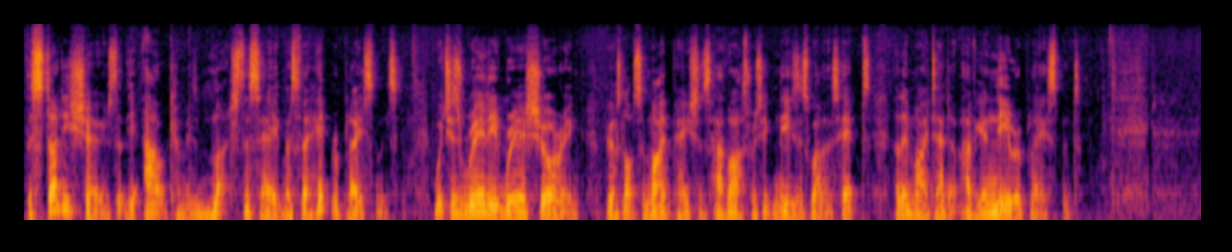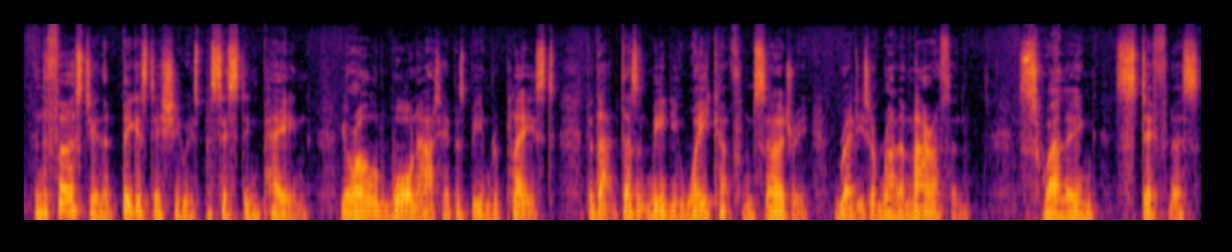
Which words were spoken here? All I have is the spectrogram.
The study shows that the outcome is much the same as for hip replacements, which is really reassuring because lots of my patients have arthritic knees as well as hips and they might end up having a knee replacement. In the first year, the biggest issue is persisting pain. Your old worn out hip has been replaced, but that doesn't mean you wake up from surgery ready to run a marathon. Swelling, stiffness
